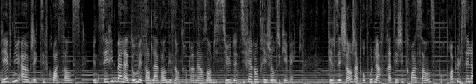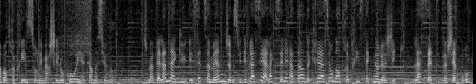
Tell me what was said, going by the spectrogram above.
Bienvenue à Objectif Croissance, une série de balados mettant de l'avant des entrepreneurs ambitieux de différentes régions du Québec. Ils échangent à propos de leur stratégie de croissance pour propulser leur entreprise sur les marchés locaux et internationaux. Je m'appelle Anne Lagu et cette semaine, je me suis déplacée à l'accélérateur de création d'entreprises technologiques, l'ACET de Sherbrooke,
